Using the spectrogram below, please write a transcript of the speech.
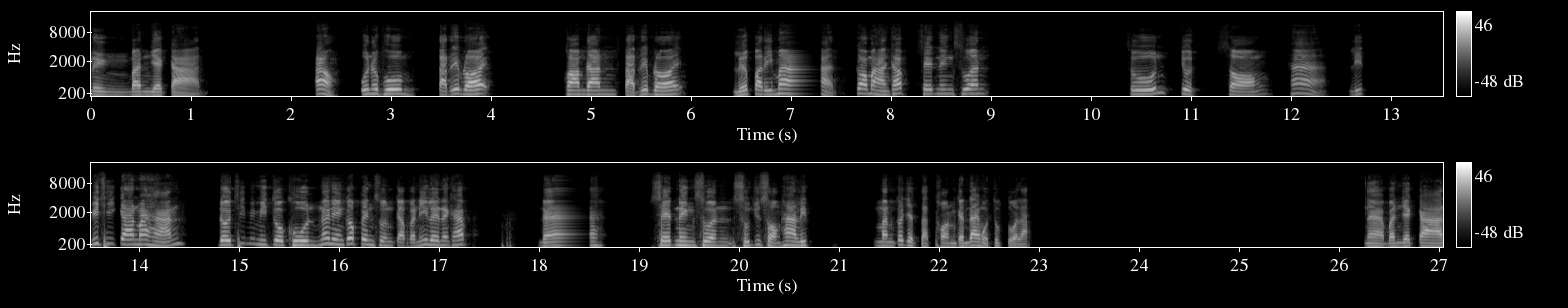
หนึ่งบรรยากาศ อ้าว อุณหภูมิตัดเรียบร้อย ความดันตัดเรียบร้อย เหลือปริมาตรก็มาหารครับ เศษหนึ่งส่วนศูนย์จุดสองห้าลิตร วิธีการมาหารโดยที่ไม่มีตัวคูณ นักเรียนก็เป็นส่วนกลับแบบนี้เลยนะครับ นะเศษหนึ่งส่วนศูนย์จุดสองห้าลิตร มันก็จะตัดทอนกันได้หมดทุกตัวละนะบรรยากาศ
